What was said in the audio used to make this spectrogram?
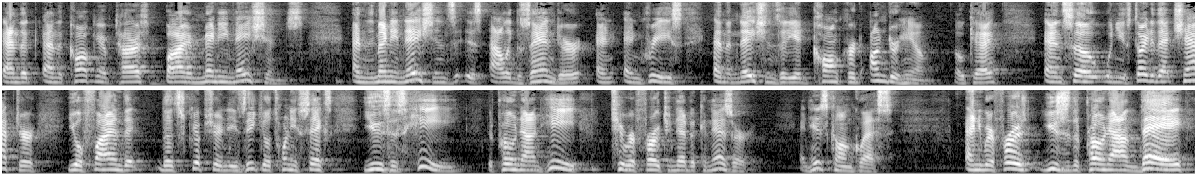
and the, and the conquering of Tyrus by many nations. And the many nations is Alexander and, and Greece and the nations that he had conquered under him. Okay? And so when you study that chapter, you'll find that the scripture in Ezekiel 26 uses he, the pronoun he, to refer to Nebuchadnezzar and his conquests. And refers, uses the pronoun they,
